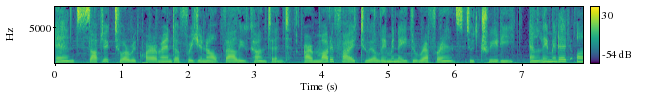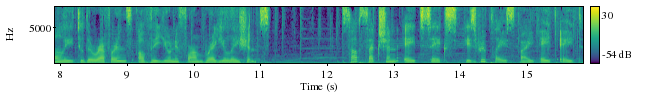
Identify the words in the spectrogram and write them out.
and subject to a requirement of regional value content are modified to eliminate the reference to treaty and limited only to the reference of the uniform regulations. Subsection 8.6 is replaced by 8.8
